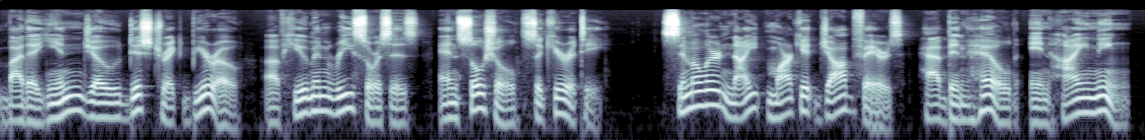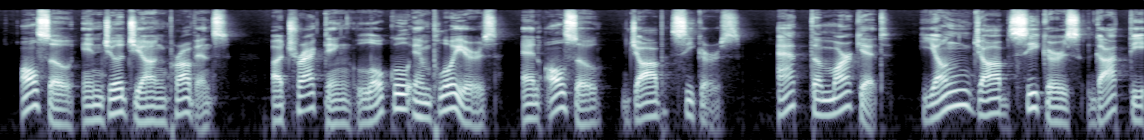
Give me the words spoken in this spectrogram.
by the Yinzhou District Bureau of Human Resources and Social Security. Similar night market job fairs have been held in Haining, also in Zhejiang province, attracting local employers and also job seekers. At the market, young job seekers got the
